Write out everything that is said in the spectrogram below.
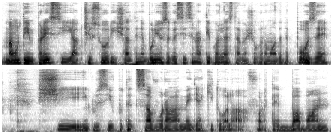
Mai multe impresii, accesorii și alte nebunii o să găsiți în articolele astea. Avem și o grămadă de poze și inclusiv puteți savura media kit-ul ăla foarte baban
